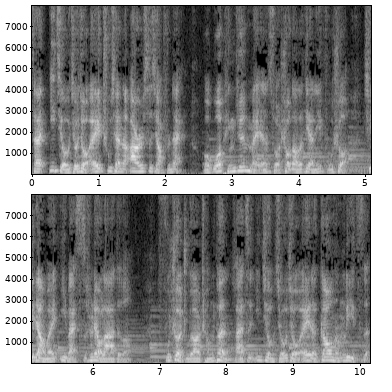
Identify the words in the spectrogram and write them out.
在一九九九 A 出现的二十四小时内，我国平均每人所受到的电离辐射剂量为一百四十六拉德。辐射主要成分来自一九九九 A 的高能粒子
